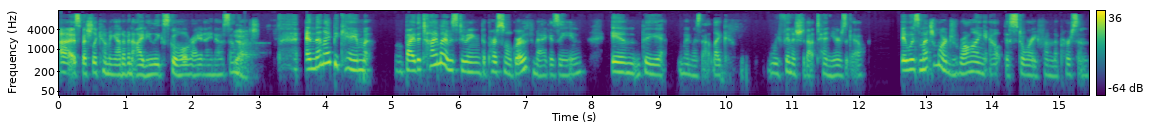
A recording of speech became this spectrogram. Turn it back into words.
uh, especially coming out of an Ivy League school, right? I know so yeah. much. And then I became, by the time I was doing the personal growth magazine in the, when was that? Like, we finished about 10 years ago. It was much more drawing out the story from the person.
